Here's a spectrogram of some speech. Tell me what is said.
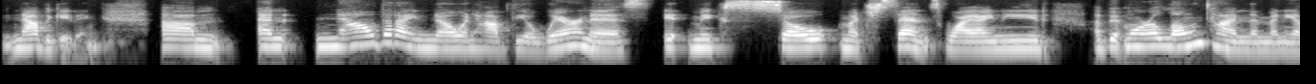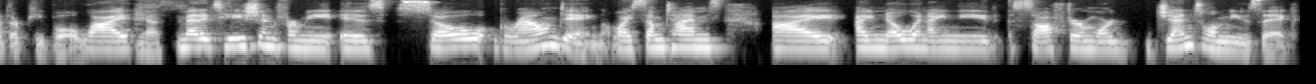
navigating. Um, and now that I know and have the awareness, it makes so much sense why I need a bit more alone time than many other people. Why yes. meditation for me is so grounding. Why sometimes I I know when I need softer, more gentle music.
